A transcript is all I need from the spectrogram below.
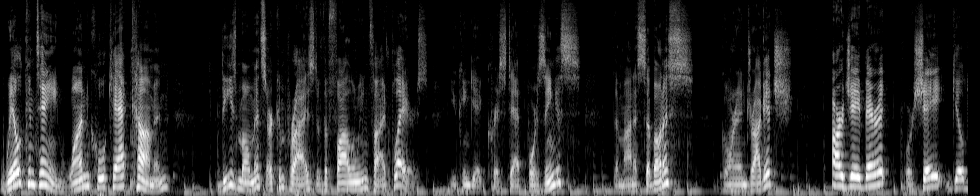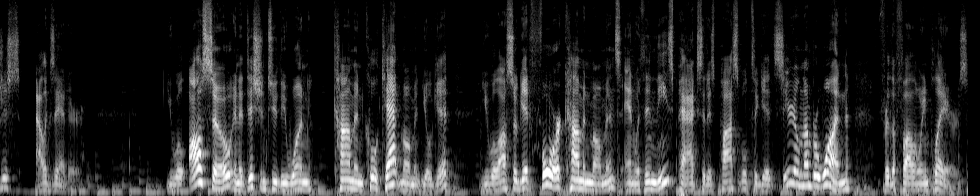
will contain one Cool Cat common. These moments are comprised of the following five players. You can get Kristaps Porzingis, Domantas Sabonis, Goran Dragic, RJ Barrett, or Shai Gilgis Alexander. You will also, in addition to the one common cool cat moment you'll get, you will also get four common moments, and within these packs, it is possible to get serial number one for the following players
